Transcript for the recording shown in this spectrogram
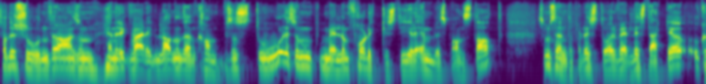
tradisjonen fra liksom, Henrik Wergeland og den kampen som sto liksom, mellom folkestyre og embetsmannsstat, som Senterpartiet står veldig sterkt i. Og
